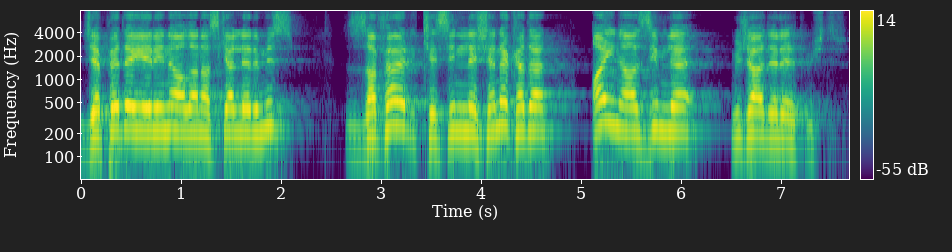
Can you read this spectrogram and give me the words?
cephede yerini alan askerlerimiz zafer kesinleşene kadar aynı azimle mücadele etmiştir.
